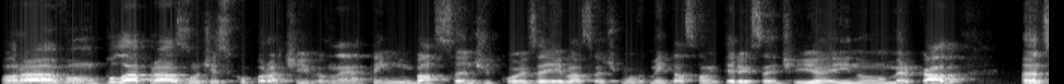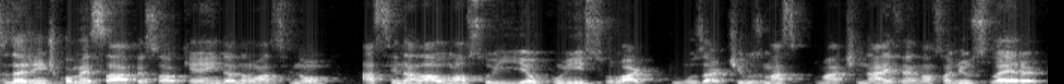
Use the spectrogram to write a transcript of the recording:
Agora vamos pular para as notícias corporativas, né? Tem bastante coisa aí, bastante movimentação interessante aí no mercado. Antes da gente começar, pessoal, quem ainda não assinou, assina lá o nosso E Eu Com Isso, os artigos matinais, né? Nossa newsletter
